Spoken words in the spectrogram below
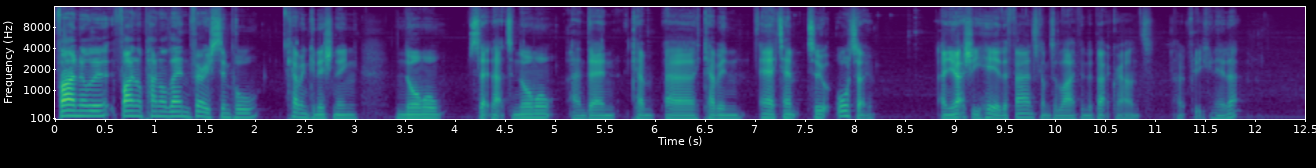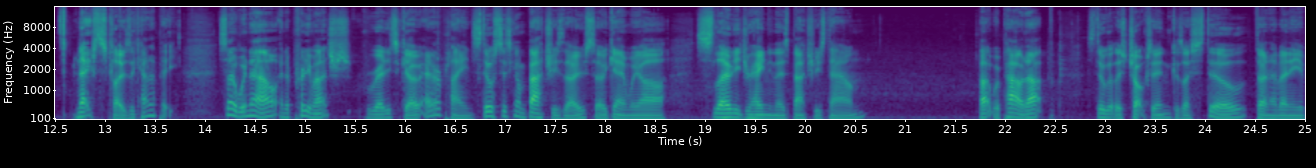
Final, final panel then, very simple. Cabin conditioning, normal, set that to normal, and then cab, uh, cabin air temp to auto. And you actually hear the fans come to life in the background. Hopefully you can hear that. Next, is close the canopy. So we're now in a pretty much ready to go aeroplane. Still sitting on batteries though, so again we are slowly draining those batteries down. But we're powered up, still got those chocks in because I still don't have any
